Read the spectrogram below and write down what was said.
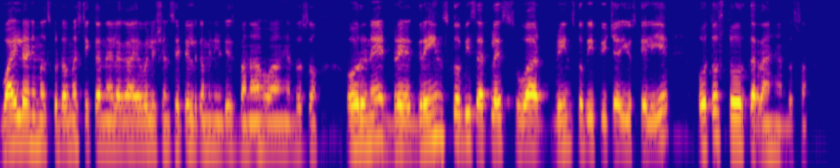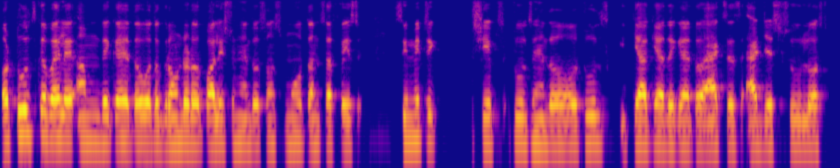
वाइल्ड एनिमल्स को डोमेस्टिक करने लगा एवोल्यूशन सेटल्ड कम्युनिटीज बना हुआ है दोस्तों, और उन्हें ग्रेन्स को भी सरप्लस हुआ ग्रेन्स को भी फ्यूचर यूज़ के लिए वो तो स्टोर कर रहे हैं दोस्तों, और टूल्स के पहले हम देखे हैं तो वो तो ग्राउंडेड और पॉलिश हैं दोस्तों smooth and surface symmetric shapes tools हैं तो टूल्स क्या क्या देखे हैं तो axes adzes shoe last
